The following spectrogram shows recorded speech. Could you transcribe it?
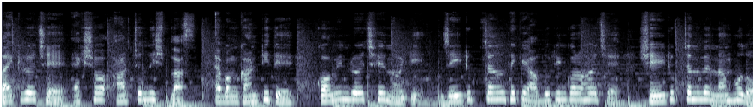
লাইক রয়েছে একশো আটচল্লিশ প্লাস এবং গানটিতে কমেন্ট রয়েছে নয়টি। যে ইউটিউব চ্যানেল থেকে আপলোডিং করা হয়েছে, সেই ইউটিউব চ্যানেলের নাম হলো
